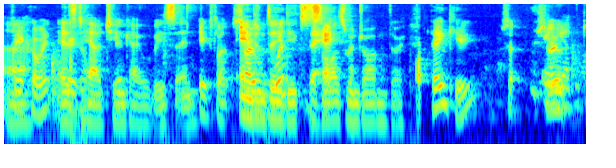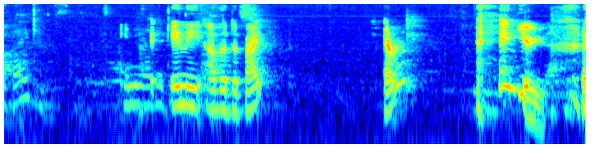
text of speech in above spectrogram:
uh, fair comment, as fair to how 10k will be seen. Excellent. And indeed with exercise that- when driving through. Thank you. So, so Any other debate? Any other debate? any other debate? Aaron? and you?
